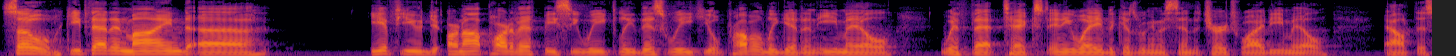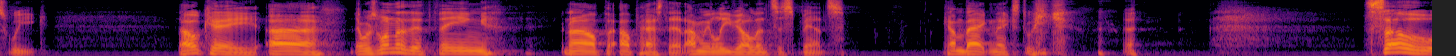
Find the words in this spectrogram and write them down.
So keep that in mind. Uh, if you are not part of FBC Weekly this week, you'll probably get an email with that text anyway because we're going to send a church wide email out this week. Okay, uh, there was one other thing. No, I'll, I'll pass that. I'm going to leave y'all in suspense. Come back next week. so,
